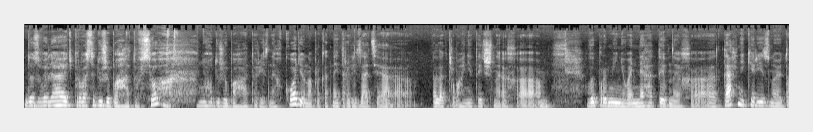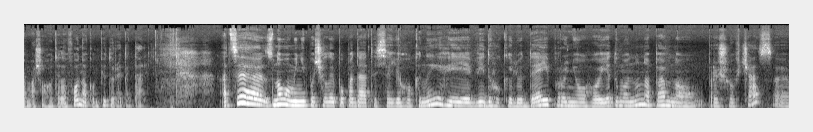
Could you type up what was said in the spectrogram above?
дозволяють провести дуже багато всього. В нього дуже багато різних кодів, наприклад, нейтралізація електромагнітичних випромінювань негативних техніки різної, там вашого телефону, комп'ютера і так далі. А це знову мені почали попадатися його книги, відгуки людей про нього. Я думаю, ну напевно прийшов час е,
